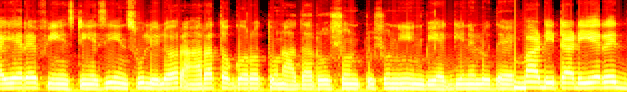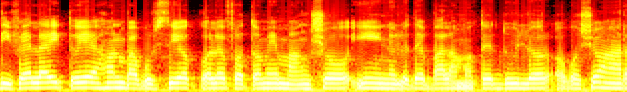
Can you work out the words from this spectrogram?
আইয়ারে ফিঁস টিয়েছি ইনসুলিলর আরা তো গরত তুন আদা, রসুন টুসুন ইন বিয়াক গিনে লুদে। বাড়ি টাড়িয়েরে দি ফেলাই, তো এখন বাবুরসি অকলে প্রথমে মাংস ইন লুদে, বালামতে দুইলর অবশ্য আর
